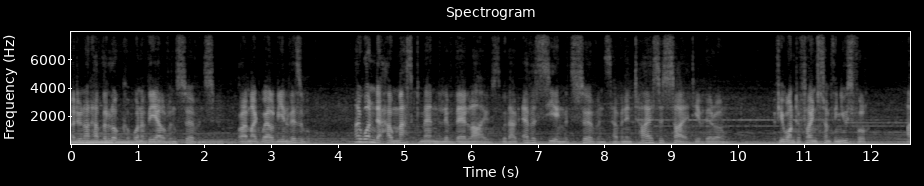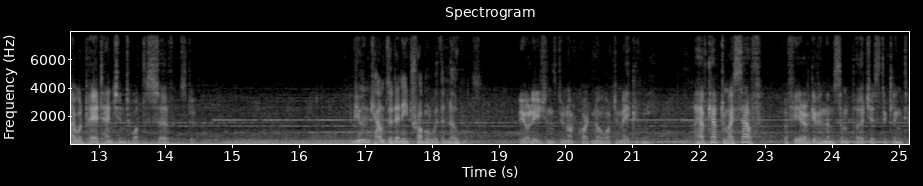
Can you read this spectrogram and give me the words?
I do not have the look of one of the elven servants, or I might well be invisible. I wonder how masked men live their lives without ever seeing that servants have an entire society of their own. If you want to find something useful, I would pay attention to what the servants do. Have you encountered any trouble with the nobles? The Orlesians do not quite know what to make of me. I have kept to myself, for fear of giving them some purchase to cling to.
